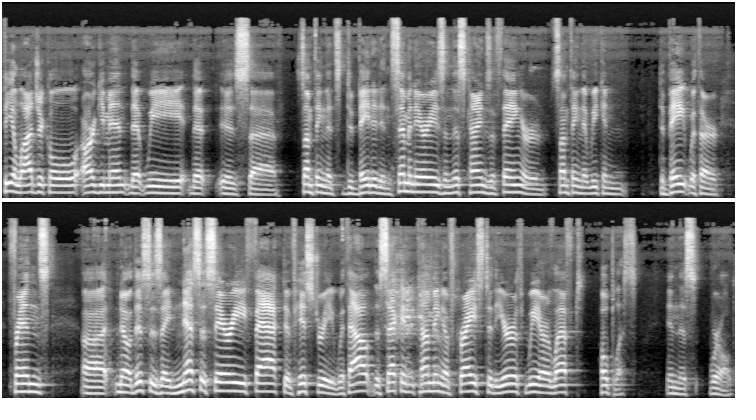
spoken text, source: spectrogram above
theological argument that we that is uh, something that's debated in seminaries and this kinds of thing, or something that we can debate with our friends. Uh, no, this is a necessary fact of history. Without the second coming of Christ to the earth, we are left hopeless in this world.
